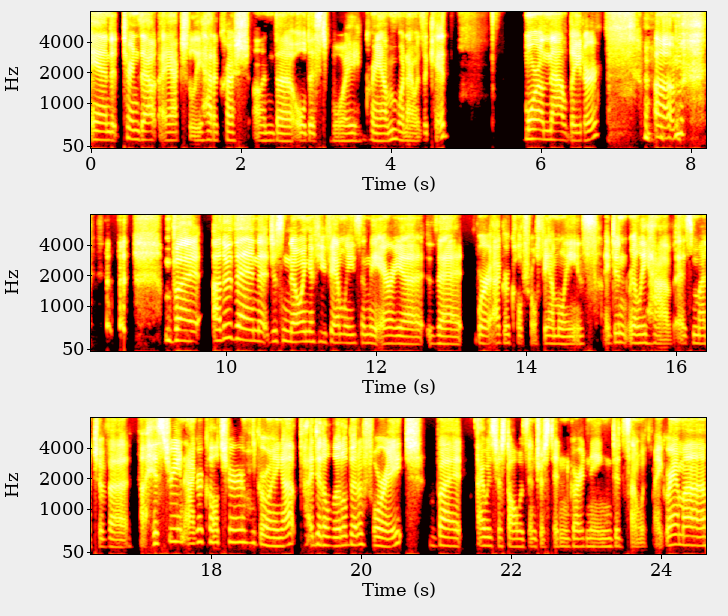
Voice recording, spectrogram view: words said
And it turns out I actually had a crush on the oldest boy, Graham, when I was a kid. More on that later. um, but other than just knowing a few families in the area that were agricultural families, I didn't really have as much of a, a history in agriculture growing up. I did a little bit of 4 H, but I was just always interested in gardening, did some with my grandma.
